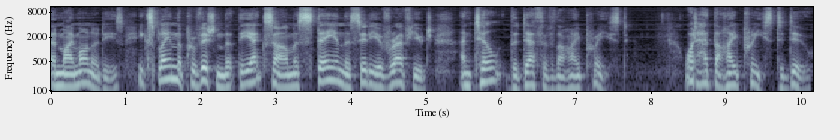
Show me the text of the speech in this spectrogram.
and Maimonides explain the provision that the exile must stay in the city of refuge until the death of the high priest. What had the high priest to do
